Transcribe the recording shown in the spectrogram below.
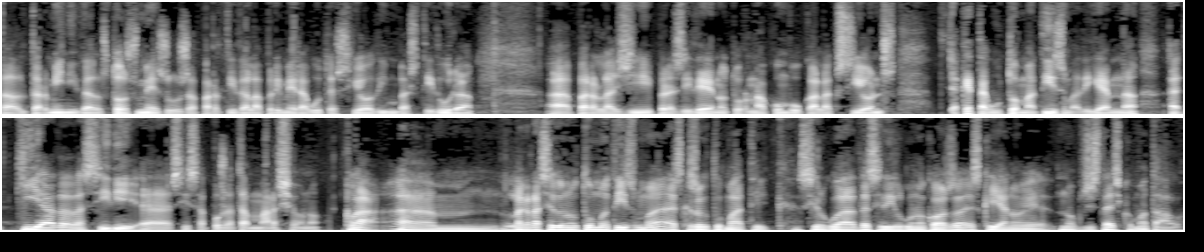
del termini dels dos mesos a partir de la primera votació d'investidura eh, per elegir president o tornar a convocar eleccions, aquest automatisme, diguem-ne, eh, qui ha de decidir eh, si s'ha posat en marxa o no? Clar, eh, la gràcia d'un automatisme és que és automàtic. Si algú ha de decidir alguna cosa és que ja no, no existeix com a tal.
